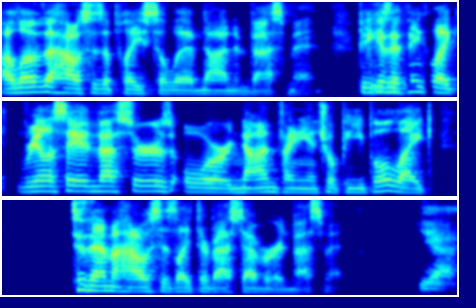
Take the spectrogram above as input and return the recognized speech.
I love the house as a place to live, not an investment. Because I mm-hmm. think like real estate investors or non-financial people, like to them, a house is like their best ever investment. Yeah.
